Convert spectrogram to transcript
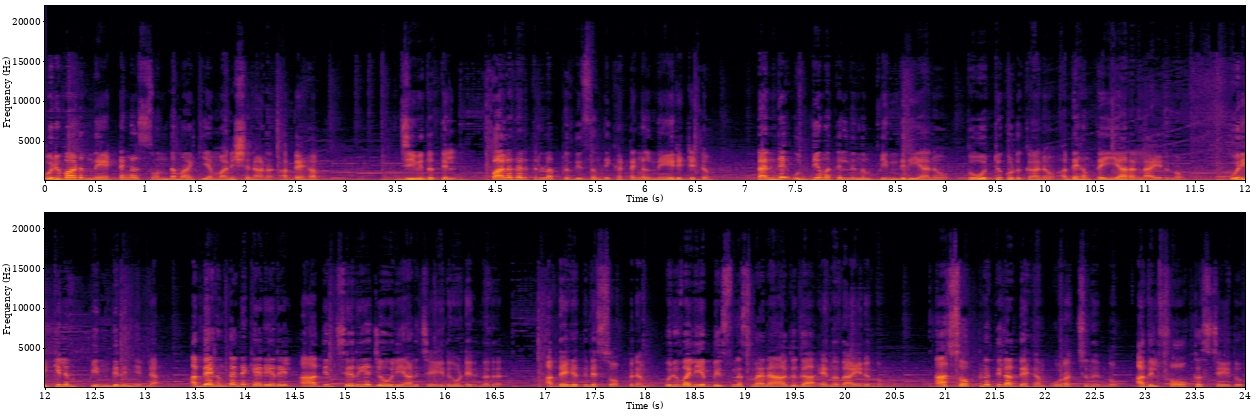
ഒരുപാട് നേട്ടങ്ങൾ സ്വന്തമാക്കിയ മനുഷ്യനാണ് അദ്ദേഹം. ജീവിതത്തിൽ പലതരത്തിലുള്ള പ്രതിസന്ധി ഘട്ടങ്ങൾ നേരിട്ടിട്ടും തന്റെ ഉദ്യമത്തിൽ നിന്നും പിന്തിരിയാനോ തോറ്റുകൊടുക്കാനോ അദ്ദേഹം തയ്യാറല്ലായിരുന്നു. ഒരിക്കലും പിന്തിരിഞ്ഞില്ല. അദ്ദേഹം തന്റെ കരിയറിൽ ആദ്യം ചെറിയ ജോലിയാണ് ചെയ്തുകൊണ്ടിരുന്നത്. അദ്ദേഹത്തിന്റെ സ്വപ്നം ഒരു വലിയ ബിസിനസ്മാൻ ആകുക എന്നതായിരുന്നു. ആ സ്വപ്നത്തിൽ അദ്ദേഹം ഉറച്ചു നിന്നു. അതിൽ ഫോക്കസ് ചെയ്തു.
